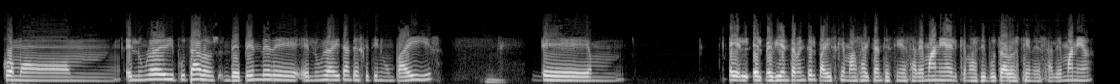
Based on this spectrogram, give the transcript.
como mm, el número de diputados depende del número de habitantes que tiene un país, eh, el- evidentemente el país que más habitantes tiene es Alemania, el que más diputados tiene es Alemania,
